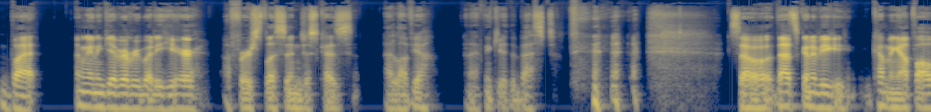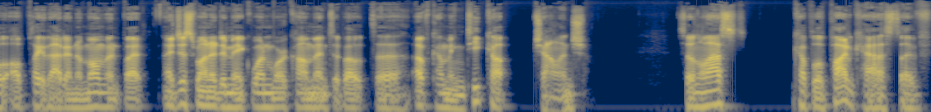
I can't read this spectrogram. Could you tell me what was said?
But I'm going to give everybody here a first listen just because I love you and I think you're the best. so that's going to be coming up. I'll I'll play that in a moment. But I just wanted to make one more comment about the upcoming teacup challenge. So in the last couple of podcasts, I've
